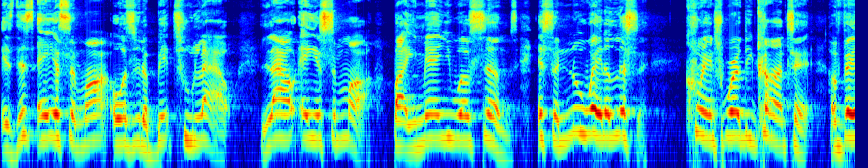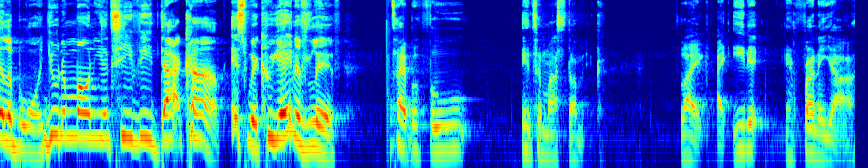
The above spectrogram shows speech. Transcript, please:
Is this ASMR or is it a bit too loud? Loud ASMR by Emmanuel Simms. It's a new way to listen. Cringe-worthy content available on eudaimoniatv.com. It's where creatives live. Type of food into my stomach. Like I eat it in front of y'all.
